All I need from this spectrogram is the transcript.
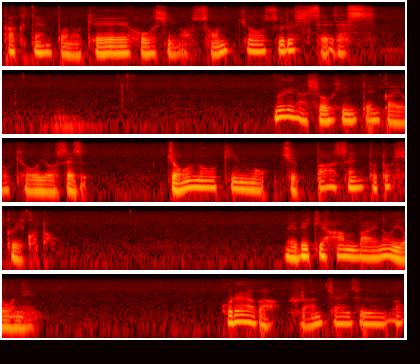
各店舗の経営方針を尊重する姿勢です。無理な商品展開を強要せず上納金も10%と低いこと。値引き販売の容認。これらがフランチャイズの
